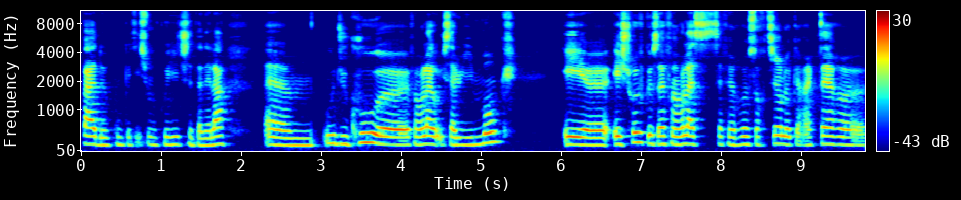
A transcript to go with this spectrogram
pas de compétition de Quidditch cette année-là où du coup enfin voilà, ça lui manque et, euh, et je trouve que ça fait, voilà, ça fait ressortir le caractère euh,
